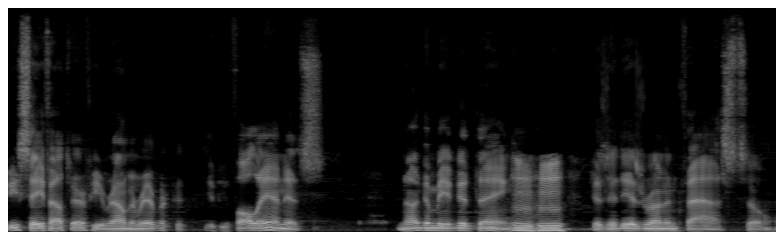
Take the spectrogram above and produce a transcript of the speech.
be safe out there if you're around the river. if you fall in, it's not going to be a good thing hmm because it is running fast. So,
